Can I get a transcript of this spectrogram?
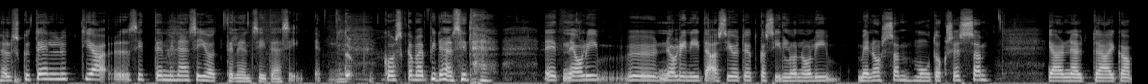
hölskytellyt ja sitten minä sijoittelen sitä sinne. No. Koska mä pidän sitä, että ne oli, ne oli niitä asioita, jotka silloin oli menossa muutoksessa ja näyttää aika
